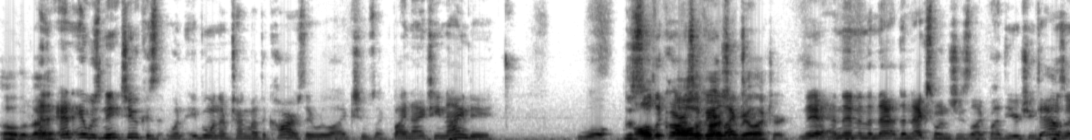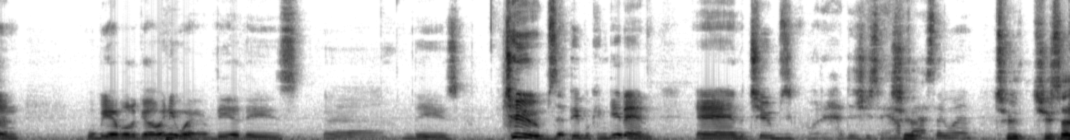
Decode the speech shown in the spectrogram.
Oh, the and, and it was neat too because when even when they were talking about the cars, they were like, she was like, by 1990, well, This all the cars all will the be electric. Be electric. Yeah, and then in the ne- the next one, she's like, by the year 2000, we'll be able to go anywhere via these uh, these tubes that people can get in, and the tubes. What did she say? How She- fast they went? Two, she said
